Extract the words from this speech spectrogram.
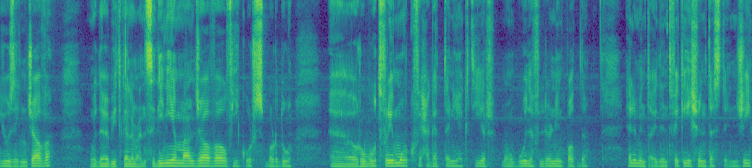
using Java وده بيتكلم عن سيلينيوم مع ال Java وفي course برضو Robot Framework وفي حاجات تانية كتير موجودة في ال learning path ده. Element identification TestNG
